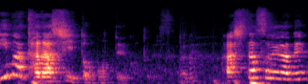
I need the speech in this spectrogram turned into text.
今正しいと思ってることですからね。明日それがね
